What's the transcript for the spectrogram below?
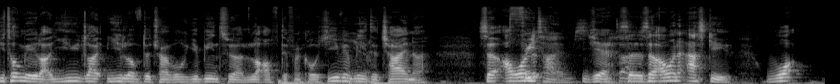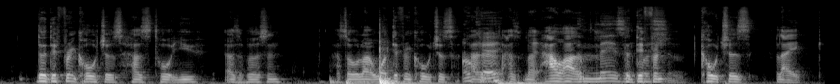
you told me like you like you love to travel. You've been to a lot of different cultures. You even been to China. So I want times. Yeah. Three So times. so I want to ask you what the different cultures has taught you as a person. So like what different cultures Okay. has, like how has Amazing the different question. cultures like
